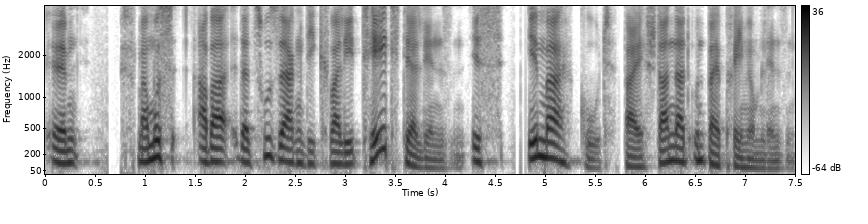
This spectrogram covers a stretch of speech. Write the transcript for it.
Ähm, man muss aber dazu sagen, die Qualität der Linsen ist immer gut bei Standard- und bei Premium-Linsen.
